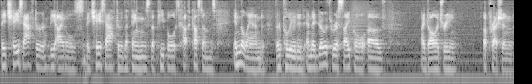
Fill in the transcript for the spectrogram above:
they chase after the idols, they chase after the things, the people's customs in the land. They're polluted, and they go through a cycle of idolatry, oppression,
